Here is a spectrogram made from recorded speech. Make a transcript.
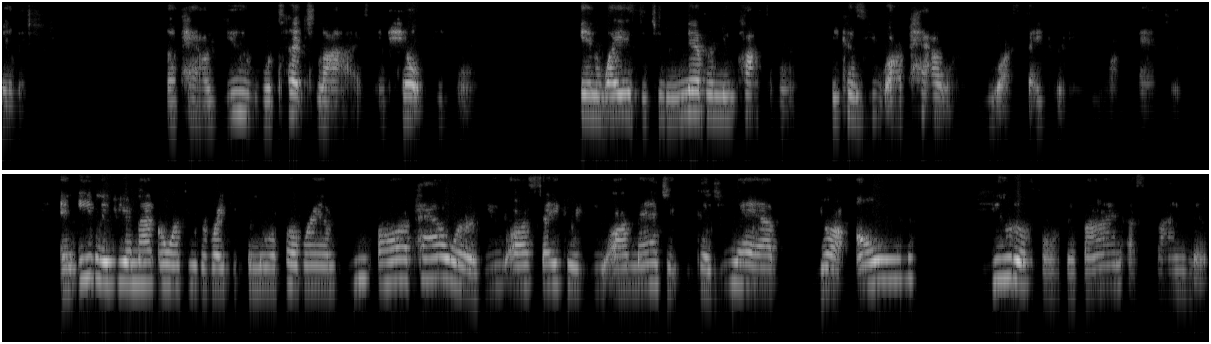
ministry of how you will touch lives and help people in ways that you never knew possible because you are power, you are sacred, you are magic. And even if you're not going through the Reikipreneur program, you are power, you are sacred, you are magic because you have your own beautiful divine assignment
